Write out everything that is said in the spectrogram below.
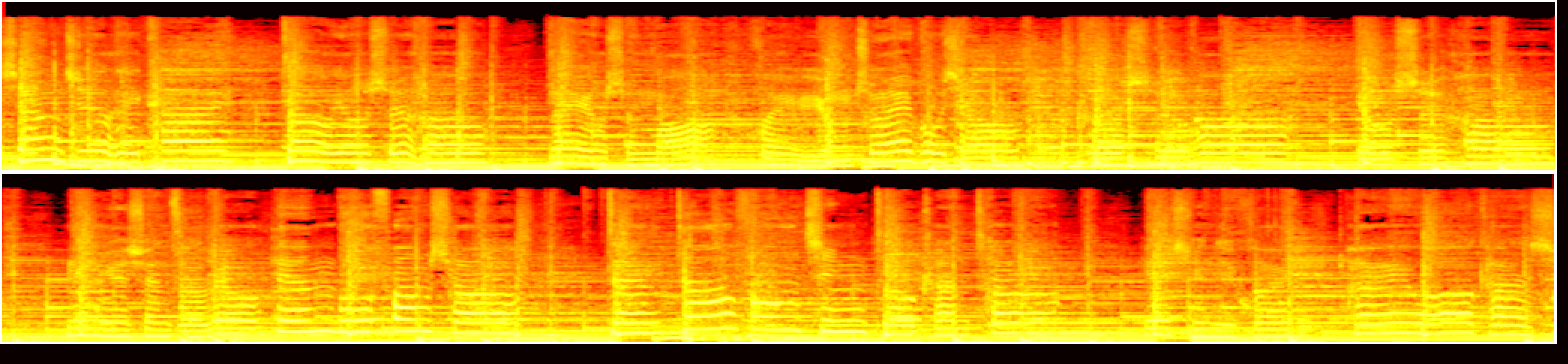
相聚离开都有时候，没有什么会永垂不朽。可是我有时候宁愿选择留恋不放手，等到风景都看透，也许你会陪我看细。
